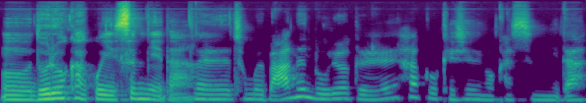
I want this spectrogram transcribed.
어, 노력하고 있습니다. 네, 정말 많은 노력을 하고 계시는 것 같습니다.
